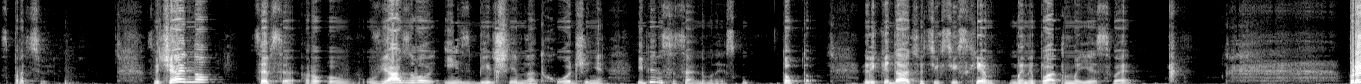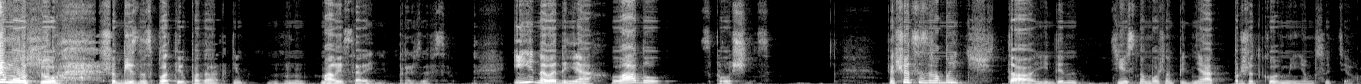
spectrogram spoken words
спрацює. Звичайно, це все ув'язували із збільшенням надходження єдиного соціального внеску. Тобто, ліквідацію цих всіх схем ми не платимо ЄСВ, примусу, щоб бізнес платив податки, угу. малий і середній, перш за все, і наведення ладу спрощенця. Якщо це зробити, так, єдине, дійсно можна підняти прожитковий мінімум суттєво.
